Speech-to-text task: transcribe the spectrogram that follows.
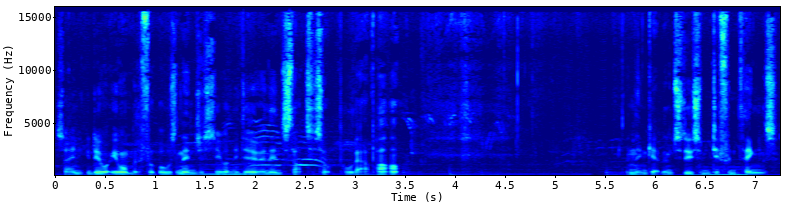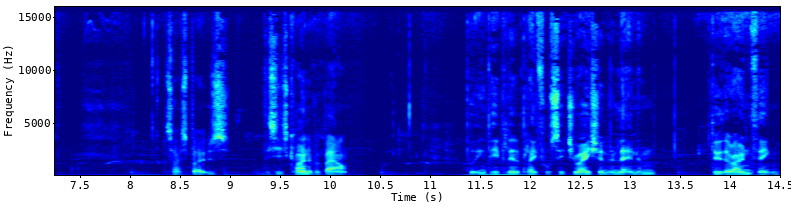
Saying you can do what you want with the footballs and then just see what they do and then start to sort of pull that apart. And then get them to do some different things. So I suppose this is kind of about putting people in a playful situation and letting them do their own thing,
